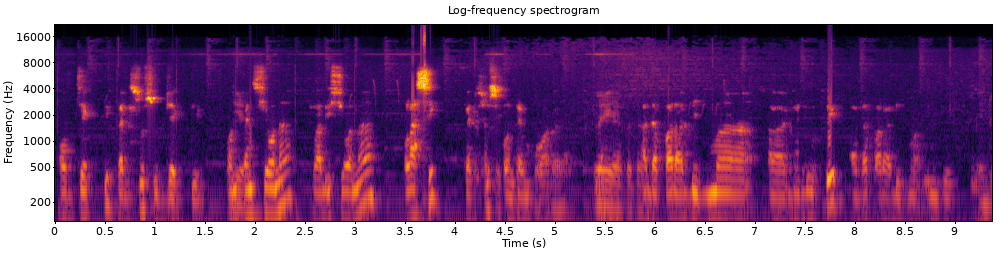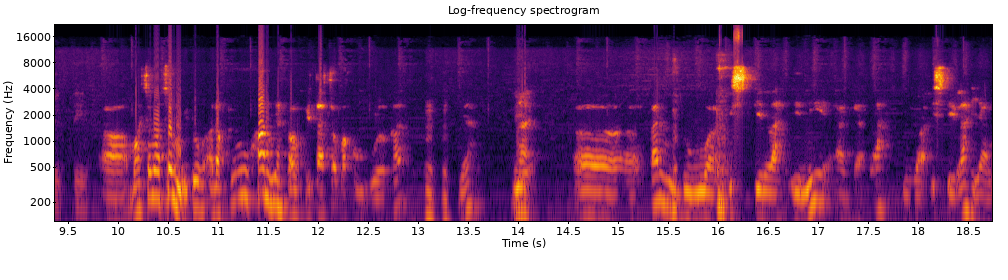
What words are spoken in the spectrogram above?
objektif versus subjektif iya. konvensional yeah. tradisional klasik versus kontemporer yeah, betul. ada paradigma uh, deduktif ada paradigma induktif, induktif. Uh, macam-macam itu ada puluhan ya kalau kita coba kumpulkan ya nah yeah. Uh, kan dua istilah ini adalah dua istilah yang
